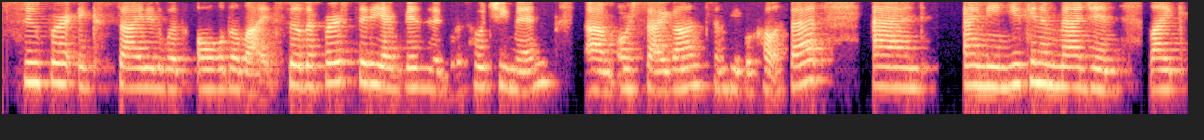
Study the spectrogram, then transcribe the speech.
super excited with all the lights. So the first city I visited was Ho Chi Minh, um, or Saigon, some people call it that. And I mean, you can imagine like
